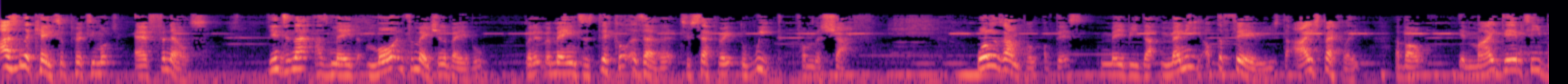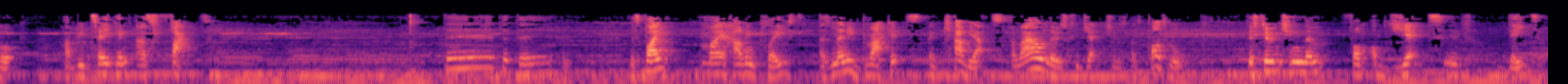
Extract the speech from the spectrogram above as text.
As in the case of pretty much everything else, the internet has made more information available, but it remains as difficult as ever to separate the wheat from the chaff. One example of this may be that many of the theories that I speculate about in my DMT book have been taken as fact. Despite my having placed as many brackets and caveats around those conjectures as possible, distinguishing them from objective data.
